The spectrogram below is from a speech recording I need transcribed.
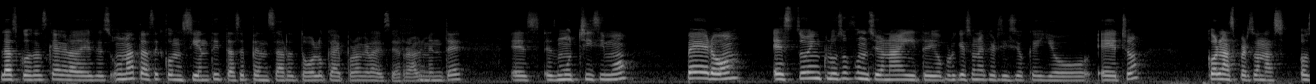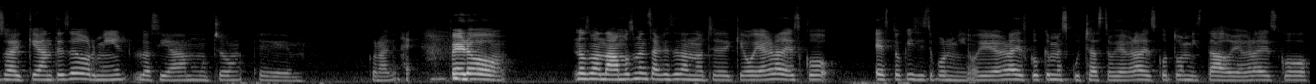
las cosas que agradeces, una te hace consciente y te hace pensar de todo lo que hay por agradecer, realmente es, es muchísimo, pero esto incluso funciona y te digo porque es un ejercicio que yo he hecho con las personas, o sea, que antes de dormir lo hacía mucho eh, con alguien, pero nos mandábamos mensajes de la noche de que hoy agradezco esto que hiciste por mí, hoy agradezco que me escuchaste, hoy agradezco tu amistad, hoy agradezco,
